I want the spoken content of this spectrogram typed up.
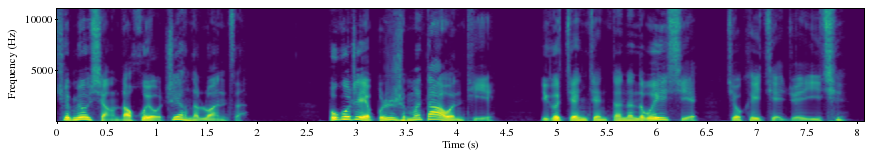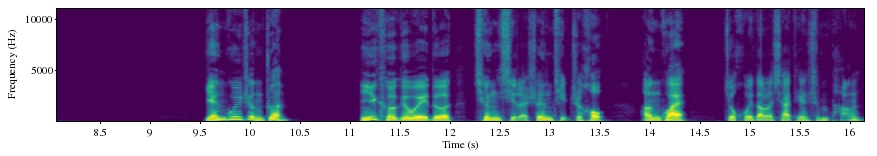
却没有想到会有这样的乱子。不过这也不是什么大问题，一个简简单单的威胁就可以解决一切。言归正传，尼可给韦德清洗了身体之后，很快就回到了夏天身旁。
